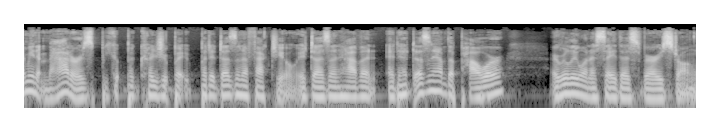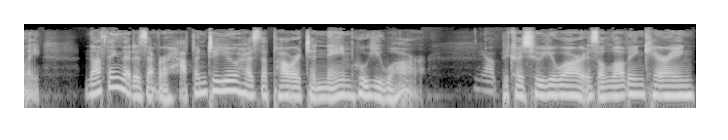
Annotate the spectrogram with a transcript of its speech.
I mean, it matters because, because you, but but it doesn't affect you. It doesn't have an it doesn't have the power. I really want to say this very strongly nothing that has ever happened to you has the power to name who you are. Yep. Because who you are is a loving, caring,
